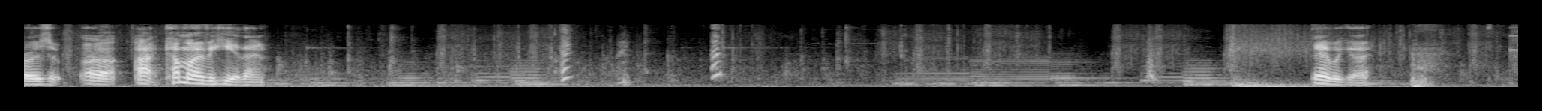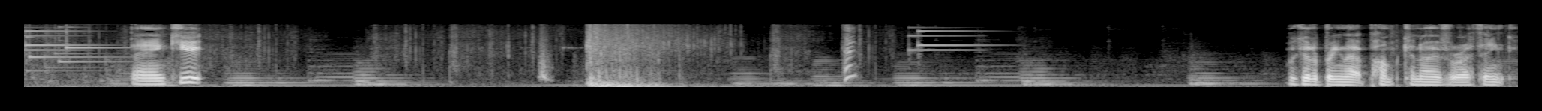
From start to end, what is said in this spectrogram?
Throws it. Uh, Alright, come over here then. There we go. Thank you. We gotta bring that pumpkin over, I think.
